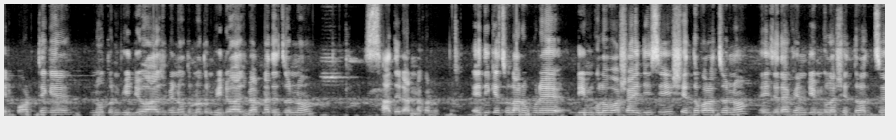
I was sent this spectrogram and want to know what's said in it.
এরপর থেকে নতুন ভিডিও আসবে, নতুন নতুন ভিডিও আসবে আপনাদের জন্য। ছাদে রান্না করব। এইদিকে চুলার উপরে ডিমগুলো বসাই দিয়েছি সেদ্ধ করার জন্য। এই যে দেখেন ডিমগুলো সেদ্ধ হচ্ছে।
